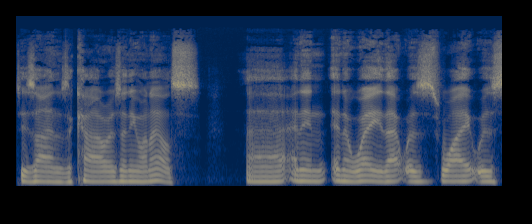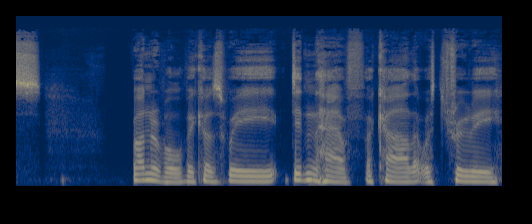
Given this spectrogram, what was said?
design of the car as anyone else. Uh, and in, in a way, that was why it was vulnerable because we didn't have a car that was truly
